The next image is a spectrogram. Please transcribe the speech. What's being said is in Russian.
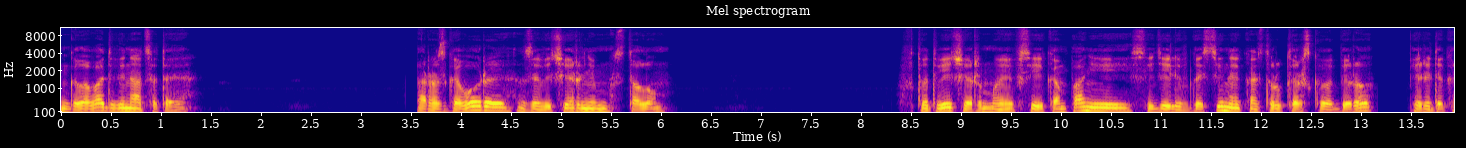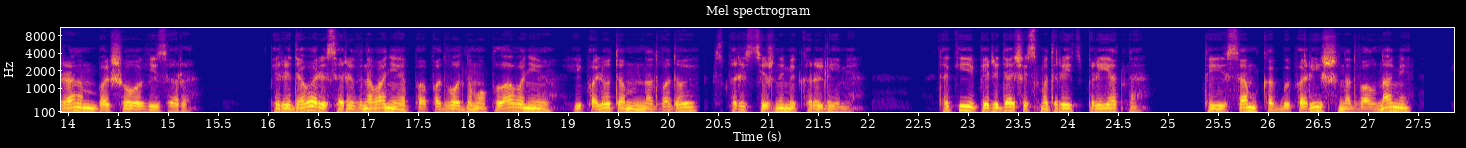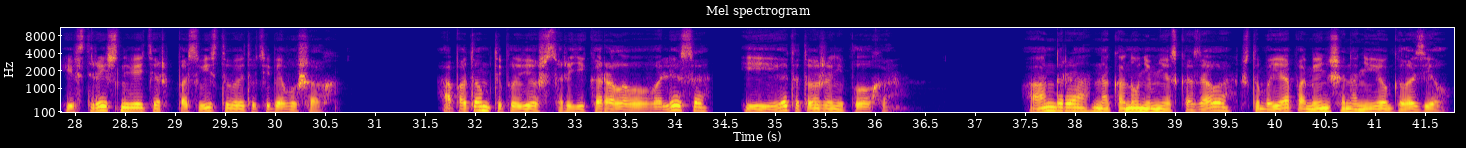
Глава двенадцатая. Разговоры за вечерним столом. В тот вечер мы всей компанией сидели в гостиной конструкторского бюро перед экраном большого визора. Передавали соревнования по подводному плаванию и полетам над водой с престижными крыльями. Такие передачи смотреть приятно. Ты сам как бы паришь над волнами и встречный ветер посвистывает у тебя в ушах. А потом ты плывешь среди кораллового леса, и это тоже неплохо. Андра накануне мне сказала, чтобы я поменьше на нее глазел.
